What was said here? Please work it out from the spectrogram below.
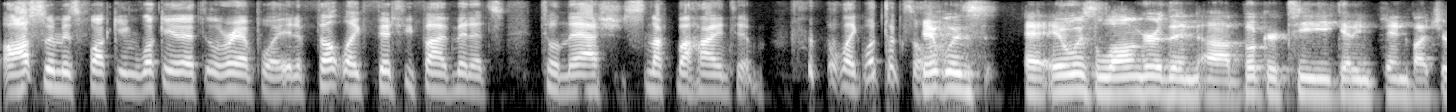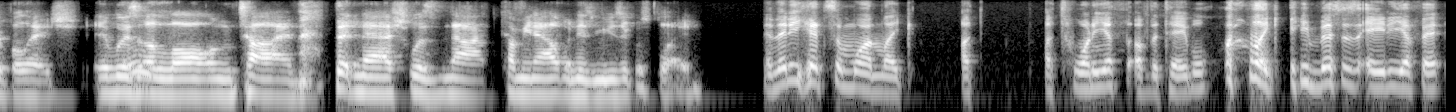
Awesome is fucking looking at the rampway, and it felt like 55 minutes till Nash snuck behind him. like, what took so It long? It was it was longer than uh, Booker T getting pinned by Triple H. It was Ooh. a long time that Nash was not coming out when his music was played. And then he hits someone like a a twentieth of the table. like he misses 80 of it.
